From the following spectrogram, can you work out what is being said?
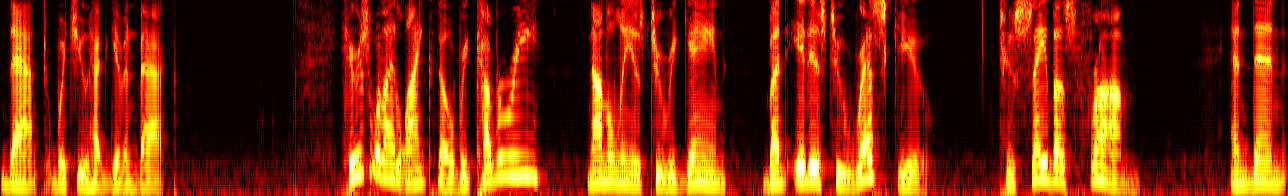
that which you had given back. Here's what I like though, recovery not only is to regain, but it is to rescue, to save us from, and then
